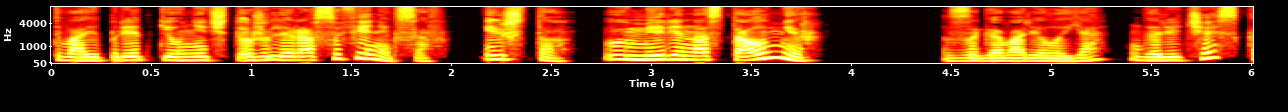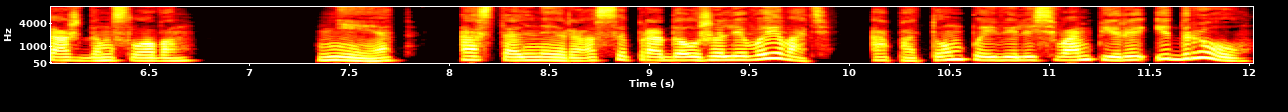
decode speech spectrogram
твои предки уничтожили расу фениксов. И что, в мире настал мир?» — заговорила я, горячась с каждым словом. «Нет, остальные расы продолжили воевать, а потом появились вампиры и дроу.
